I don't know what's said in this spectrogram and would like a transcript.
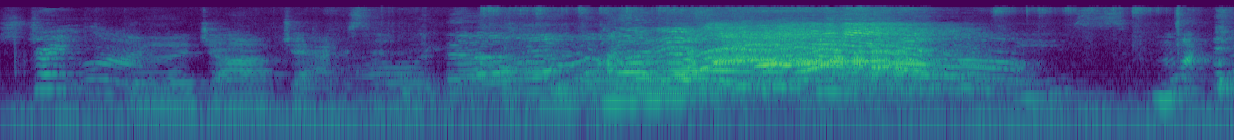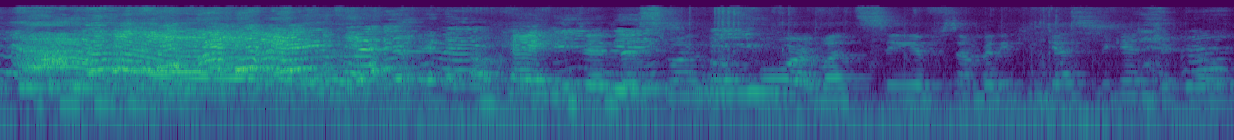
Straight line. Good job, Jackson. Oh, okay, he did this one before. Let's see if somebody can guess it again, Jacob.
